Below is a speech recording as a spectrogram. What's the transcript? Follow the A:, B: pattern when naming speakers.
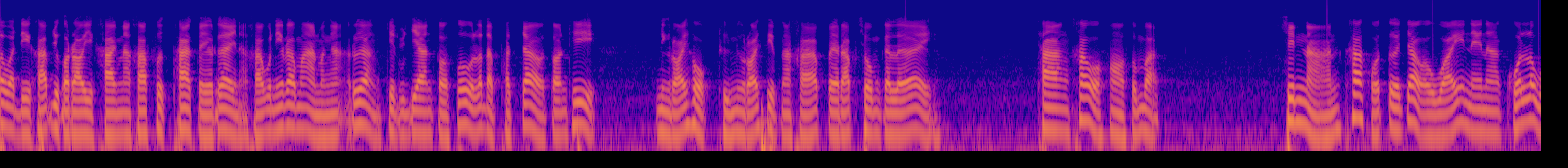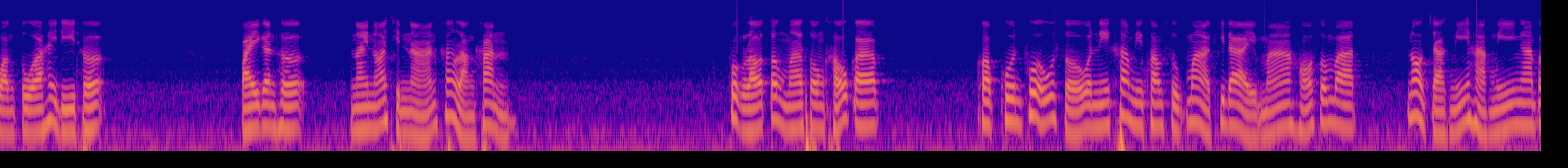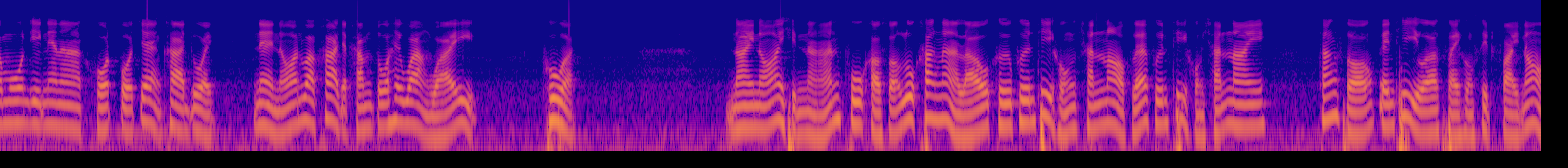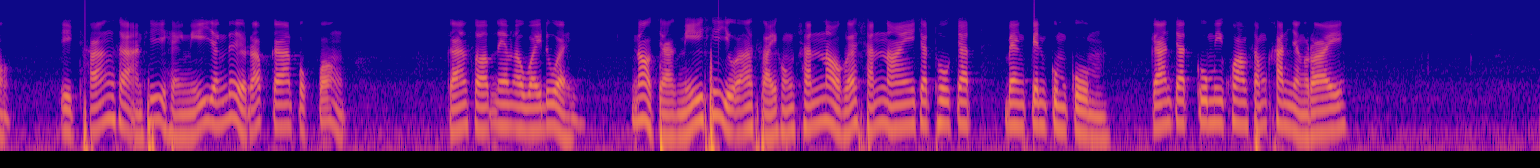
A: สวัสดีครับ อยู่กับเราอีกครั้งนะครับ ฝึกภาคไปเรื่อยนะครับ วันนี้เรามาอ่านมังงะเรื่องจิตวิญญาณต่อสู้ระดับพระเจ้าตอนที่ 106 ถึง 110 นะครับ ไปรับชมกันเลย ทางเข้าหอสมบัติ ชินหนาน ข้าขอเตือนเจ้าเอาไว้ในนาคตระวังตัวให้ดีเถอะ ไปกันเถอะนายน้อยชินหนานข้างหลังท่าน พวกเราต้องมาส่งเขากับ ขอบคุณผู้อาวุโสวันนี้ข้ามีความสุขมากที่ได้มาหอสมบัติ นอกจากนี้หากมีงานประมูลอีกในอนาคตโปรดแจ้งข้าด้วย แน่นอนว่าข้าจะทำตัวให้ว่างไว้ พวด นายน้อยฉินหนานภูเขาสองลูกข้างหน้าเราคือพื้นที่ของชั้นนอกและพื้นที่ของชั้นใน ทั้งสองเป็นที่อยู่อาศัยของสิทธิ์ฝ่ายนอก อีกทั้งสถานที่แห่งนี้ยังได้รับการปกป้อง การสอบแนมเอาไว้ด้วย นอกจากนี้ที่อยู่อาศัยของชั้นนอกและชั้นในจะถูกจัดแบ่งเป็นกลุ่มๆ การจัดกลุ่มมีความสำคัญอย่างไร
